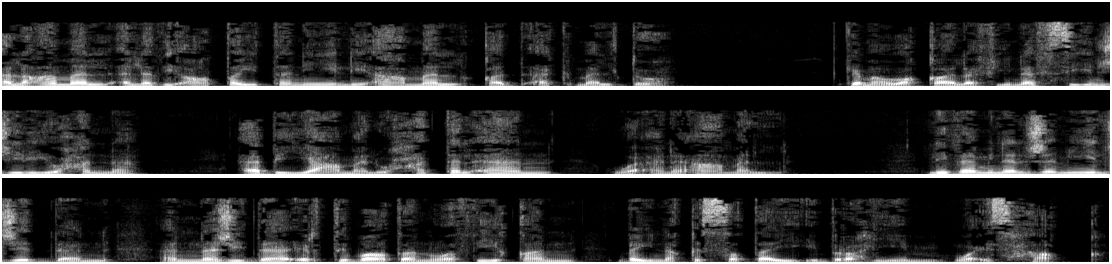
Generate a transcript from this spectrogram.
العمل الذي أعطيتني لأعمل قد أكملته. كما وقال في نفس إنجيل يوحنا أبي يعمل حتى الآن وأنا أعمل. لذا من الجميل جدا أن نجد ارتباطا وثيقا بين قصتي إبراهيم وإسحاق.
